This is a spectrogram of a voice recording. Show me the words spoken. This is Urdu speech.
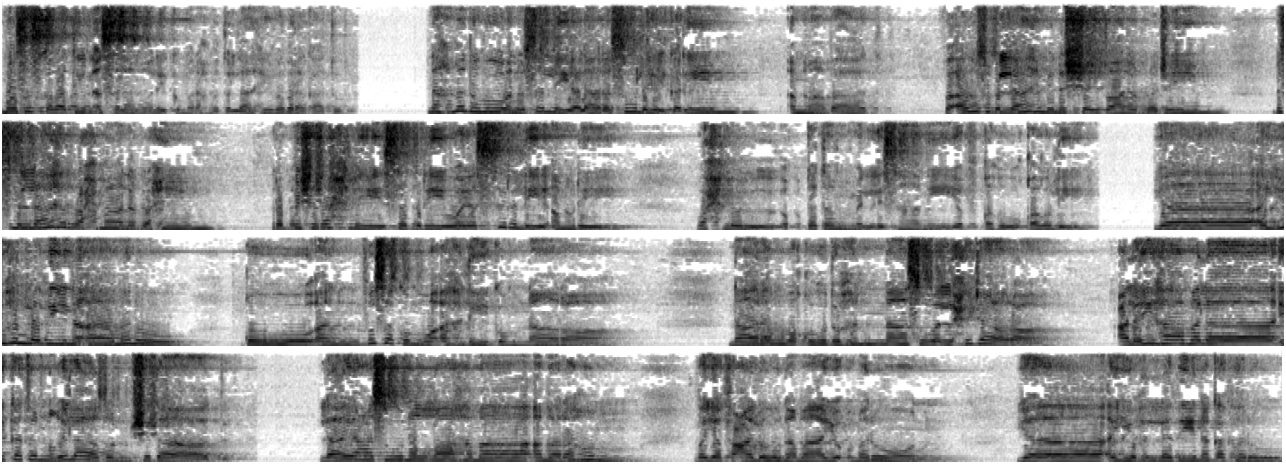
معزز خواتین، السلام علیکم ورحمۃ اللہ وبرکاتہ۔ نحمده ونصلي على رسوله الكريم اما بعد۔ فاعوذ بالله من الشيطان الرجيم بسم الله الرحمن الرحيم رب اشرح لي صدري ويسر لي امري واحلل عقدة من لساني يفقهوا قولي يا ايها الذين امنوا قوا أنفسكم وأهليكم نارا. نارا وقودها الناس والحجارة عليها ملائكة غلاظ شداد. لا يعصون الله ما أمرهم ويفعلون ما يؤمرون. يا أيها الذين كفروا،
